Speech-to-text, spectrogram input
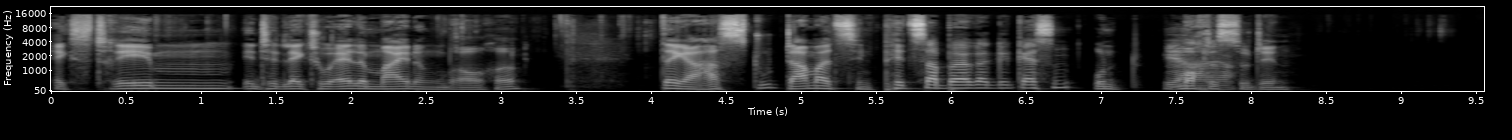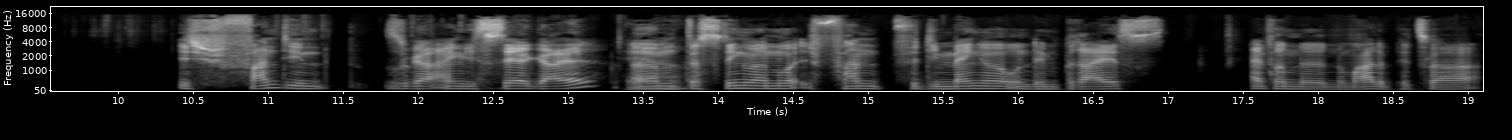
extrem intellektuelle Meinung brauche. Digga, hast du damals den Pizza-Burger gegessen und Ja, mochtest ja. du den? Ich fand ihn sogar eigentlich sehr geil. Ja. Ähm, das Ding war nur, ich fand für die Menge und den Preis einfach eine normale Pizza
